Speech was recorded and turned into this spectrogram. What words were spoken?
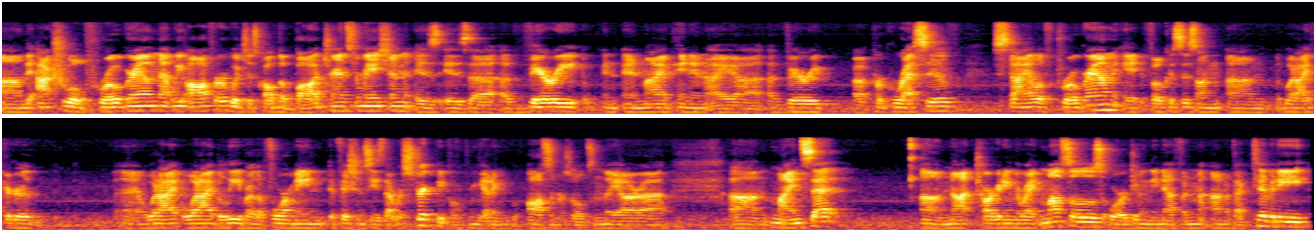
Um, the actual program that we offer, which is called the BOD transformation, is is a, a very, in, in, my opinion, a, uh, a very uh, progressive style of program. It focuses on um, what I figure, uh, what I what I believe are the four main deficiencies that restrict people from getting awesome results, and they are uh, um, mindset, um, not targeting the right muscles or doing enough amount of activity,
